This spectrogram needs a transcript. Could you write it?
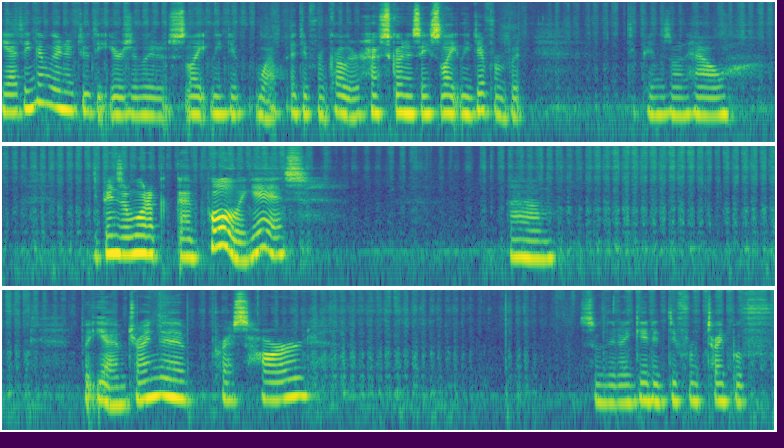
yeah, I think I'm going to do the ears a little slightly different, well, a different color. I was going to say slightly different, but depends on how, depends on what I, I pull, I guess. Um, but yeah, I'm trying to press hard so that I get a different type of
